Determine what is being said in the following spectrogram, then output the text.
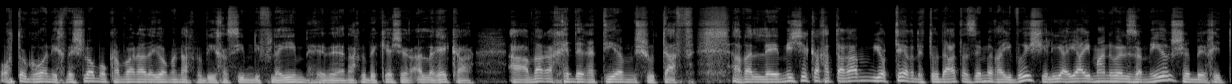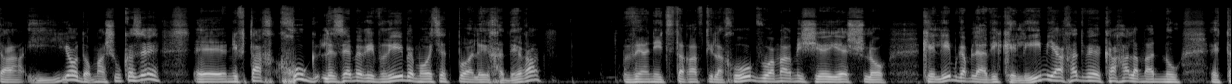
אוטו גרוניך, ושלמה כמובן עד היום אנחנו ביחסים נפלאים, ואנחנו בקשר על רקע העבר החדרתי המשותף. אבל אה, מי שככה תרם יותר לתודעת הזמר העברי שלי היה עמנואל זמיר, שבכיתה י' או משהו כזה, אה, נפתח חוג לזמר עברי במועצת פועלי חדרה. ואני הצטרפתי לחוג, והוא אמר מי שיש לו כלים, גם להביא כלים יחד, וככה למדנו את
